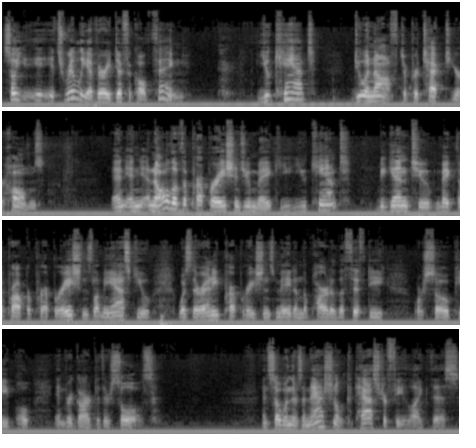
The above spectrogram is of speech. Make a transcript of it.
So it's really a very difficult thing. You can't do enough to protect your homes. And, and, and all of the preparations you make, you, you can't begin to make the proper preparations. Let me ask you was there any preparations made on the part of the 50 or so people in regard to their souls? And so when there's a national catastrophe like this,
